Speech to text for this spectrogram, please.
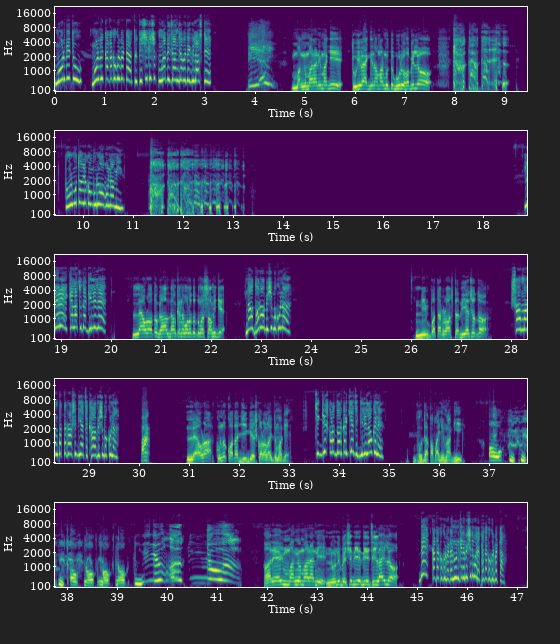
মরবি তুই মরবি কাকা কুকুর বেটা তোর কিসে কিসে পুঙ্গাতে জান যাবে দেখবি লাস্টে মাংমারানি মাগি তুইও একদিন আমার মতো বুড়ো হবিল তোর মতো এরকম বুড়ো হব না আমি। লে রে খেলা চুদা গিলে লে। লেওড়া তো গাল দাও কেন বলো তো তোমার স্বামীকে? না ধরো বেশি বকো না। নিম পাতার রসটা দিয়েছ তো? সব মান পাতার রসে দিয়েছে খাওয়া বেশি বকো না। লেওড়া কোনো কথা জিজ্ঞেস করা লয় তোমাকে। জিজ্ঞেস করার দরকার কি আছে? গিলে লাও কেনে। ভুদা কপালি মাগি। ও ও, ও, ও, ও। আরে এই মারানি নুনি বেশি দিয়ে দিয়েছি লাইলো। দে কাটা কুকুর বেটা নুন কেন বেশি দেবো রে ফাটা কুকুর বেটা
